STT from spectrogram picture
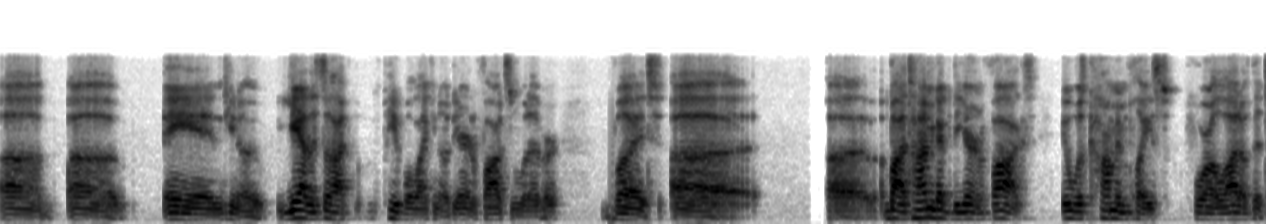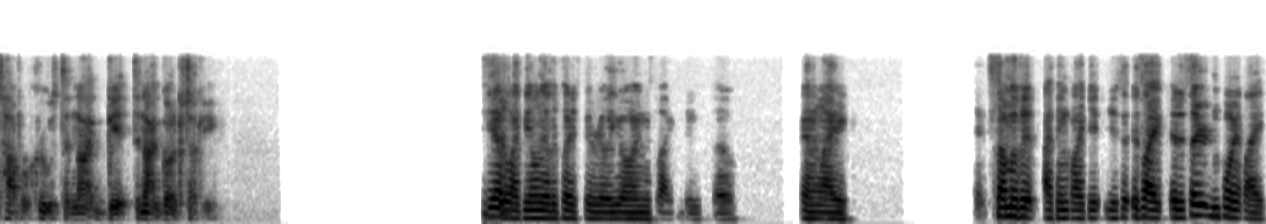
Uh, uh, and you know, yeah, they still have people like you know De'Aaron Fox and whatever, but uh, uh, by the time you got to De'Aaron Fox, it was commonplace for a lot of the top recruits to not get to not go to Kentucky. Yeah, like the only other place they're really going is like Duke though, and like some of it, I think like it, it's like at a certain point, like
